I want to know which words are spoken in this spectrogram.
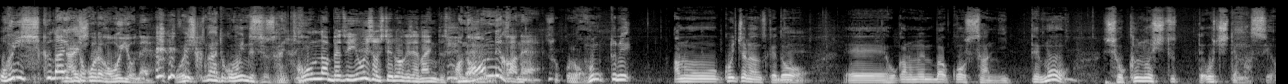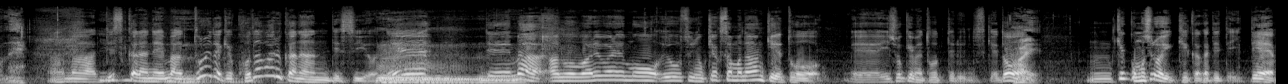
美味しくないところが多いよね。美味しくないとこ多いんですよ、最近。こんな別によいしょしてるわけじゃないんです。あなんでかね。そうこれ本当に、あのーこう言っちゃなんですけど、えー他のメンバーコースさんに行っても、食の質って落ちてますよね。あまあ、ですからね、まあ、どれだけこだわるかなんですよね。で、まあ、あの、我々も、要するにお客様のアンケートを、えー一生懸命取ってるんですけど、はいうん、結構面白い結果が出ていて、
